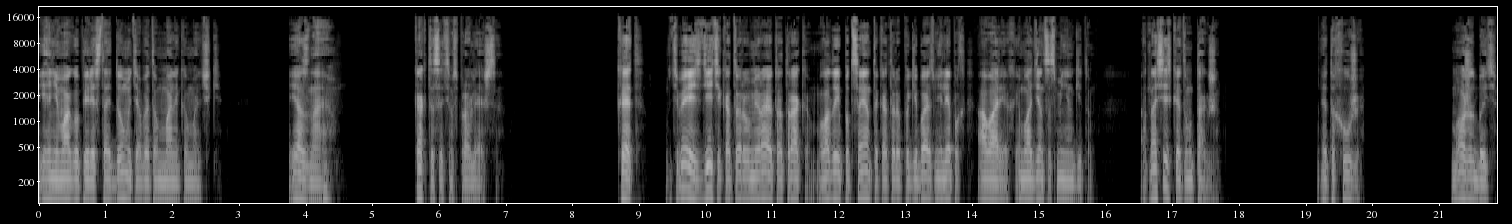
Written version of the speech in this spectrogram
Я не могу перестать думать об этом маленьком мальчике. Я знаю. Как ты с этим справляешься? Кэт, у тебя есть дети, которые умирают от рака, молодые пациенты, которые погибают в нелепых авариях, и младенцы с менингитом. Относись к этому так же. Это хуже. Может быть.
